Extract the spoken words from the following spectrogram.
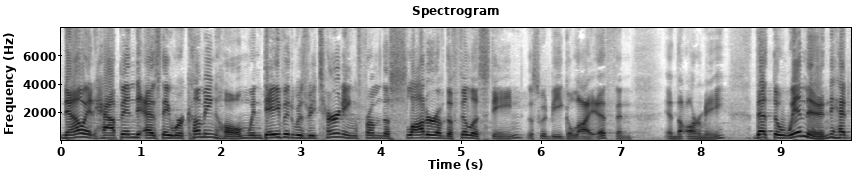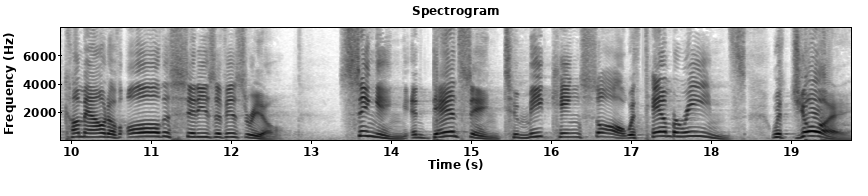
Now it happened as they were coming home, when David was returning from the slaughter of the Philistine, this would be Goliath and, and the army, that the women had come out of all the cities of Israel singing and dancing to meet King Saul with tambourines, with joy,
